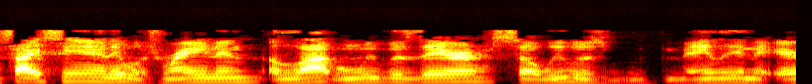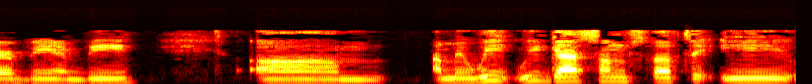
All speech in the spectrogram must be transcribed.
sightseeing. It was raining a lot when we was there, so we was mainly in the Airbnb. Um, I mean, we, we got some stuff to eat,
